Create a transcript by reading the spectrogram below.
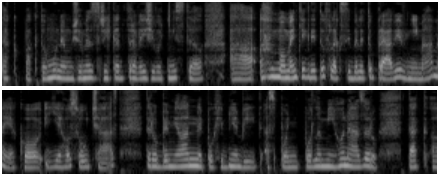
tak pak tomu nemůžeme zříkat zdravý životní styl. A v momentě, kdy tu flexibilitu právě vnímáme jako jeho součást, kterou by měla nepochybně být, aspoň podle mýho názoru, tak uh,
